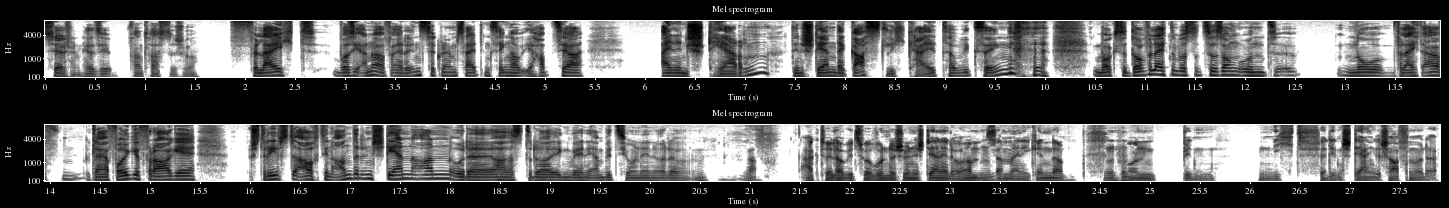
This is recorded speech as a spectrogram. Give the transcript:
Sehr schön, hört sich fantastisch an. Vielleicht, was ich auch noch auf eurer Instagram-Seite gesehen habe, ihr habt ja einen Stern, den Stern der Gastlichkeit, habe ich gesehen. Magst du da vielleicht noch was dazu sagen? Und äh, noch vielleicht auch gleich eine Folgefrage. Strebst du auch den anderen Stern an oder hast du da irgendwelche Ambitionen? Oder, ja. Aktuell habe ich zwei wunderschöne Sterne daheim, Mhm. das sind meine Kinder. Mhm. und bin nicht für den Stern geschaffen oder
